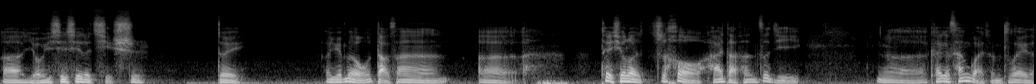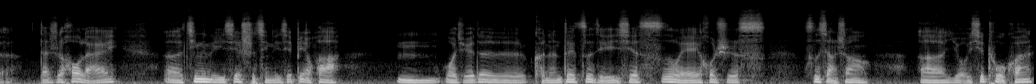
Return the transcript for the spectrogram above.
呃，有一些些的启示。对，呃，原本我打算呃退休了之后，还打算自己呃开个餐馆什么之类的。但是后来呃经历了一些事情的一些变化。嗯，我觉得可能对自己的一些思维或是思思想上，呃，有一些拓宽。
